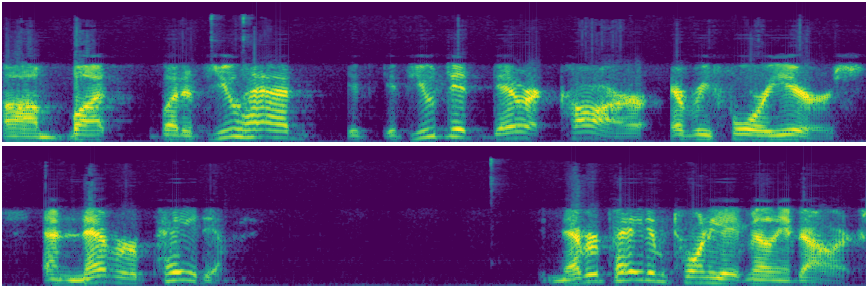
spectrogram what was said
Um, but but if you had if, if you did Derek Carr every four years and never paid him, never paid him twenty eight million dollars.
